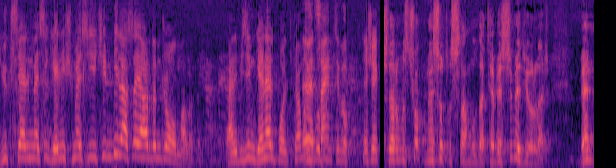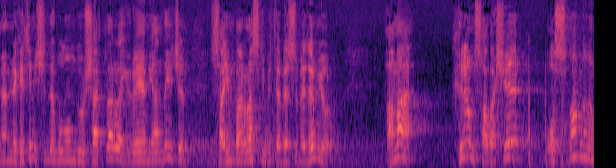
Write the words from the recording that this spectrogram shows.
yükselmesi, gelişmesi için bilhassa yardımcı olmalıdır. Yani bizim genel politikamız Evet budur. Sayın Tibuk. Teşekkür çok mesut İstanbul'da tebessüm ediyorlar. Ben memleketin içinde bulunduğu şartlarla yüreğim yandığı için Sayın Barlas gibi tebessüm edemiyorum. Ama Kırım Savaşı Osmanlı'nın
